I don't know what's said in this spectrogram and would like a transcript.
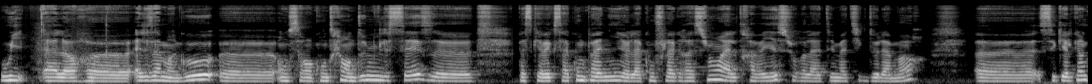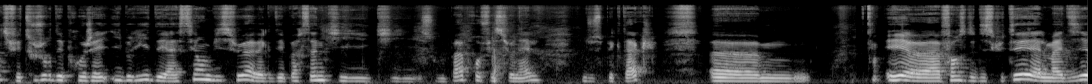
Oui, alors euh, Elsa Mingo, euh, on s'est rencontrés en 2016 euh, parce qu'avec sa compagnie La Conflagration, elle travaillait sur la thématique de la mort. c'est quelqu'un qui fait toujours des projets hybrides et assez ambitieux avec des personnes qui qui sont pas professionnelles du spectacle. et à force de discuter, elle m'a dit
